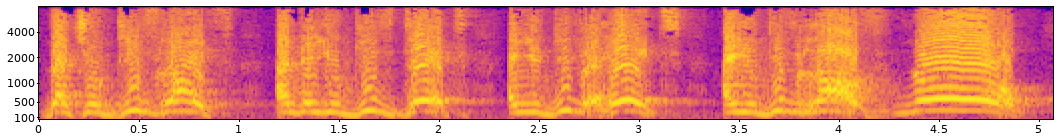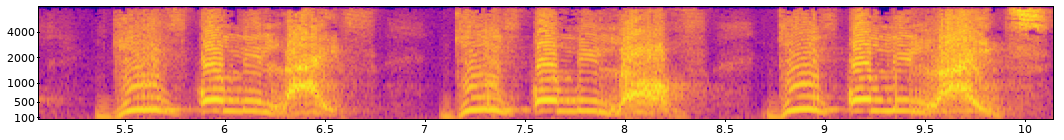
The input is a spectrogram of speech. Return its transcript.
that you give life and then you give death and you give hate and you give love. No. Give only life. Give only love. Give only light.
